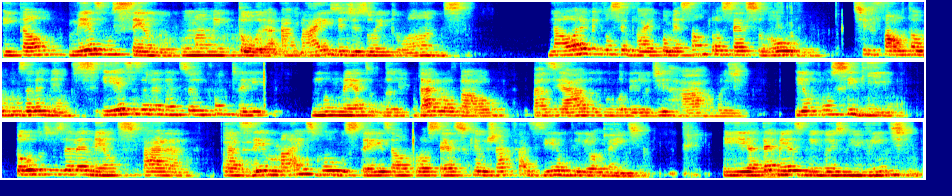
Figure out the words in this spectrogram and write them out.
Então, mesmo sendo uma mentora há mais de 18 anos, na hora que você vai começar um processo novo, te faltam alguns elementos. E esses elementos eu encontrei no método da Global, baseado no modelo de Harvard. E eu consegui todos os elementos para trazer mais robustez ao processo que eu já fazia anteriormente. E até mesmo em 2020,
